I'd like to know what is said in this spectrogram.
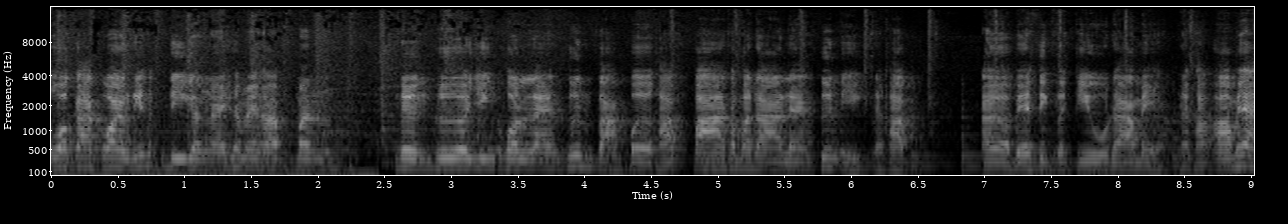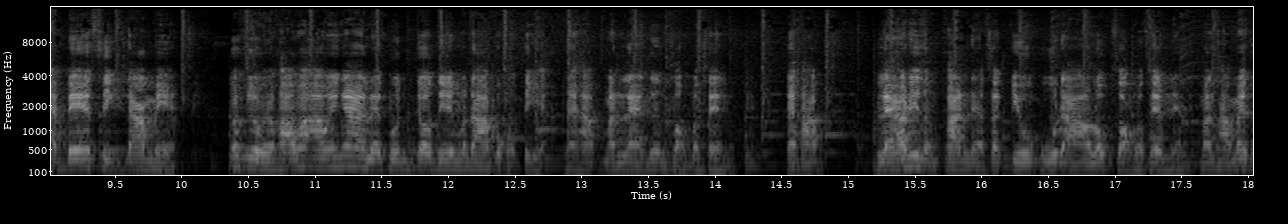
ตัวกากอยอย่างนี้ดียังไงใช่ไหมครับ มันหนึ่งคือยิงคนแรงขึ้น3เปอร์ครับปลาธรรมดาแรงขึ้นอีกนะครับเออเบสิกสกิลดาเมจนะครับเอาไม่ใช่เบสิกดาเมจก็คือหมายความว่าเอาง่ายๆเลยคุณโจมตีธรรมดาปกตินะครับ มันแรงขึ้น2%นะครับแล้วที่สำคัญเนี่ยสกิลคูดาวลบ2%เนี่ยมันทำให้ส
